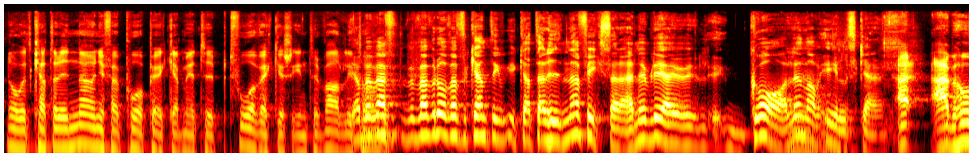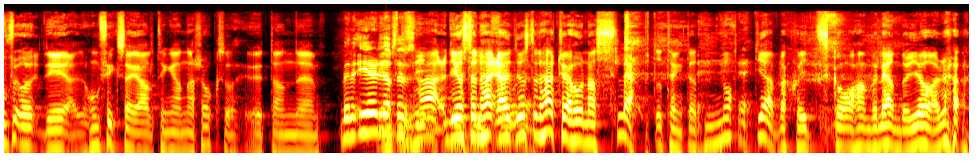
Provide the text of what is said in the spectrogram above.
Något Katarina ungefär påpekar med typ två veckors intervall i Ja, men varför, varför, då? varför kan inte Katarina fixa det här? Nu blir jag ju galen av ilska. Nej, nej, men hon, det, hon fixar ju allting annars också. Utan... eh, Men är det att Den det... här, just, den här, just den här tror jag hon har släppt och tänkt att något jävla skit ska han väl ändå göra.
